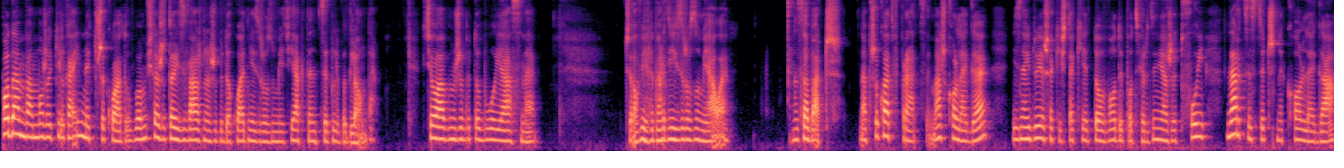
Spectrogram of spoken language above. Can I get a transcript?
Podam Wam może kilka innych przykładów, bo myślę, że to jest ważne, żeby dokładnie zrozumieć, jak ten cykl wygląda. Chciałabym, żeby to było jasne, czy o wiele bardziej zrozumiałe. Zobacz, na przykład w pracy masz kolegę i znajdujesz jakieś takie dowody, potwierdzenia, że Twój narcystyczny kolega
